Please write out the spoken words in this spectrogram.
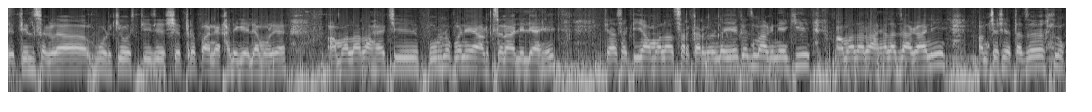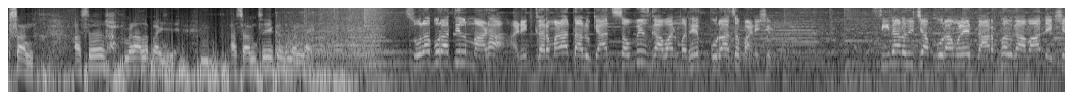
येथील सगळ्या घोडकी वस्तीचे क्षेत्र पाण्याखाली गेल्यामुळे आम्हाला राहायची पूर्णपणे अडचण आलेली आहे. त्यासाठी आम्हाला सरकारकडनं एकच मागणी आहे की आम्हाला राहायला जागा आणि आमच्या शेताचं नुकसान असं मिळालं पाहिजे. असं आमचं एकच म्हणणं आहे. सोलापुरातील माढा आणि करमाळा तालुक्यात सव्वीस गावांमध्ये पुराचं पाणी शिरलं. सीना नदीच्या पुरामुळे दारफल गावात एकशे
